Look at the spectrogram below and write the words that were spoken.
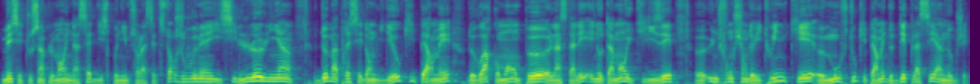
mais c'est tout simplement une asset disponible sur l'Asset Store. Je vous mets ici le lien de ma précédente vidéo qui permet de voir comment on peut l'installer et notamment utiliser une fonction de eTwin qui est Move To qui permet de déplacer un objet.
